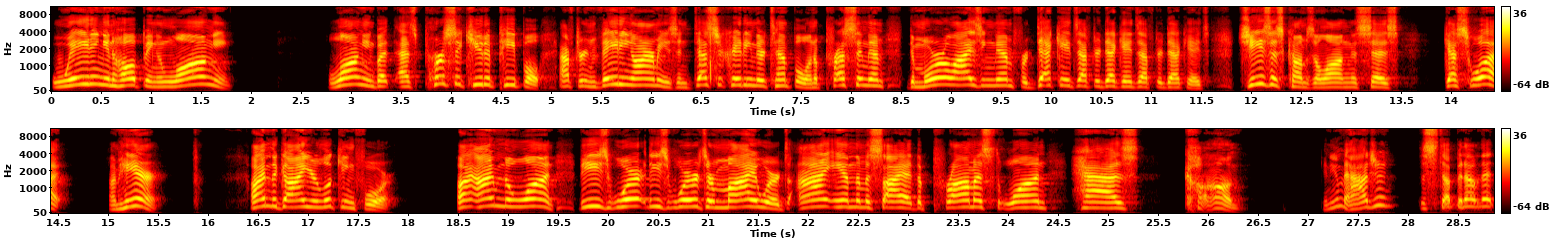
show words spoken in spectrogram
waiting and hoping and longing. Longing, but as persecuted people, after invading armies and desecrating their temple and oppressing them, demoralizing them for decades after decades after decades, Jesus comes along and says, Guess what? I'm here. I'm the guy you're looking for. I, am the one. These, wor- these words are my words. I am the Messiah. The promised one has come. Can you imagine just stepping up that?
